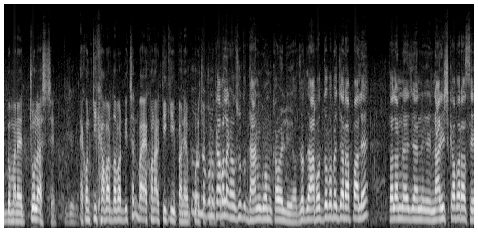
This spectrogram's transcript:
একদম মানে চলে আসছে। এখন কি খাবার দাবার দিচ্ছেন বা এখন আর কি কি মানে কোনো খাবার লাগে না শুধু ধান গম খাওয়াইলে। যদি আবদ্ধভাবে যারা পালে তাহলে আপনার যে নারিশ খাবার আছে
